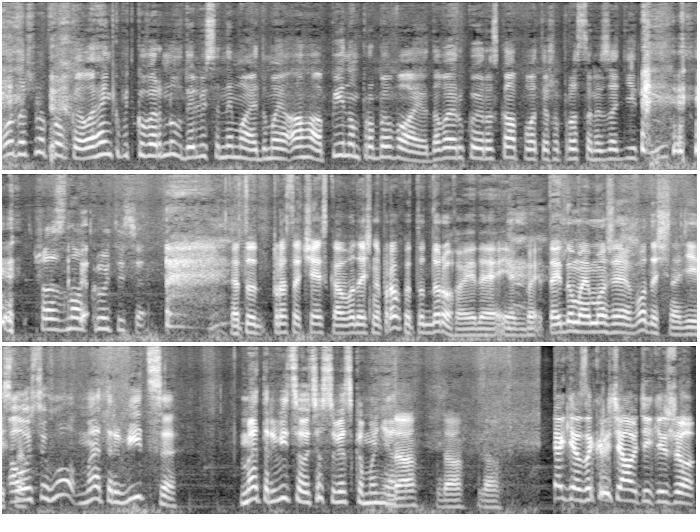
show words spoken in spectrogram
Водошна пробка. Легенько підковернув, дивлюся, немає. Думаю, ага, піном пробиваю. Давай рукою розкапувати, щоб просто не задіти. І що знов крутиться. А Тут просто чеська водочна пробка, тут дорога йде, якби. Та й думаю, може водочна А ось його метр відси. Метр відси, оця совєтська монета. Да, да, да. Як я закричав тільки що.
